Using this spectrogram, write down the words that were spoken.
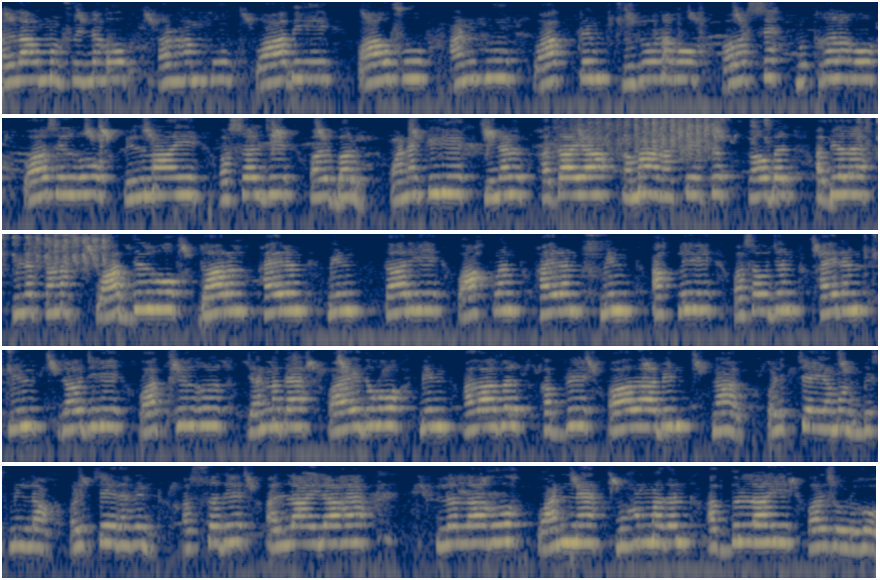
अल्लाहु अरहमहु वाबिहि वाफु अन्हु वाक्रिम नुजुलहु ववस्से मुद्खलहु वासिलहु बिलमाई वसलजी वलबर वनकिहि मिनल हताया कमा नक्कित सौबल अब्यल मिनतन वाब्दिलहु दारन हैरन मिन दारिहि वाक्लन हैरन मिन अक्लिहि वसौजन हैरन मिन जौजिहि वात्खिलहु जन्नत மின் அலாபல் கப்ரி ஆராபின் நார். ஒளிச்செய்யமுன் பிஸ்மில்லா. ஒளிச்செய்தபின் அஸ்வது அல்லா இலாக இல்லல்லாஹு. வன்ன முஹம்மதன் அப்துல்லாஹி வரசூலுஹோ.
